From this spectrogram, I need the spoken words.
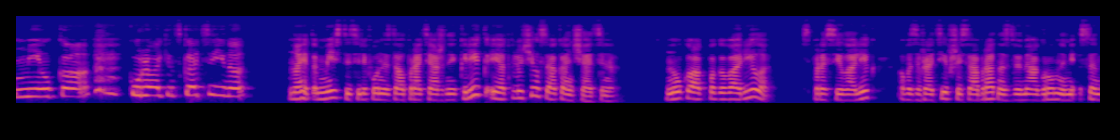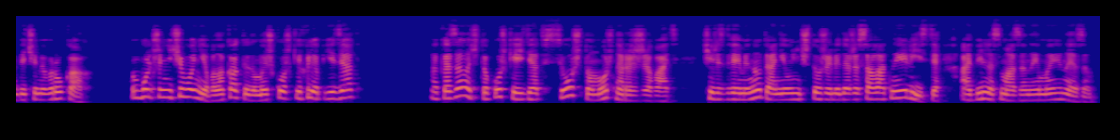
«Милка! Куракин, скотина!» На этом месте телефон издал протяжный крик и отключился окончательно. «Ну как, поговорила?» – спросил Олег, возвратившись обратно с двумя огромными сэндвичами в руках. «Больше ничего не было. Как ты думаешь, кошки хлеб едят?» Оказалось, что кошки едят все, что можно разжевать. Через две минуты они уничтожили даже салатные листья, обильно смазанные майонезом.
